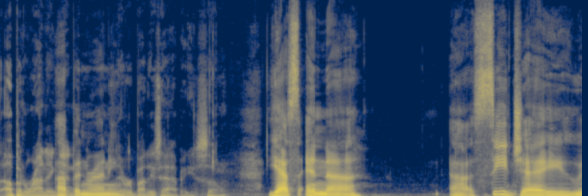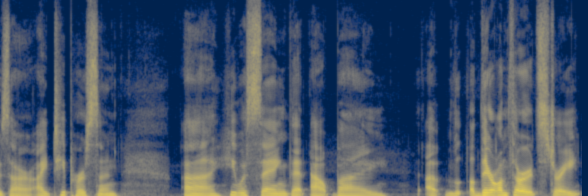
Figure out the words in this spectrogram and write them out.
up and running. Up and running. Everybody's happy. So Yes, and uh, uh, CJ, who's our IT person, uh, he was saying that out by uh, they're on Third Street.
